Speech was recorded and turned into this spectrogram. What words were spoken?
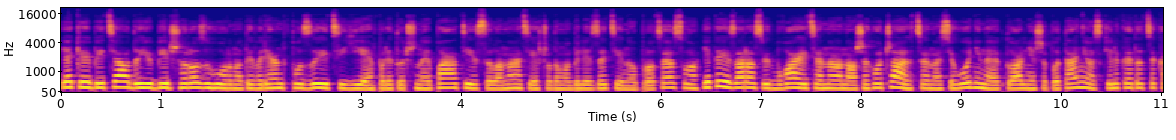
Як і обіцяв, даю більш розгорнутий варіант позиції політичної партії Сила нації щодо мобілізаційного процесу, який зараз відбувається на наших очах. Це на сьогодні найактуальніше питання, оскільки ТЦК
